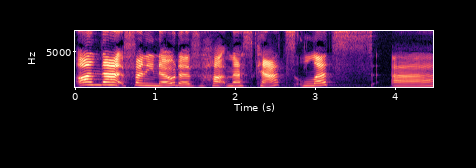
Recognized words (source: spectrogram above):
on that funny note of hot mess cats, let's uh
